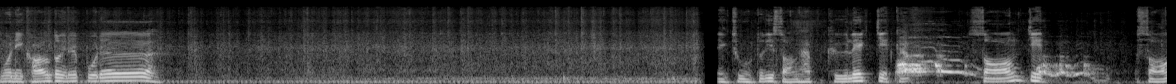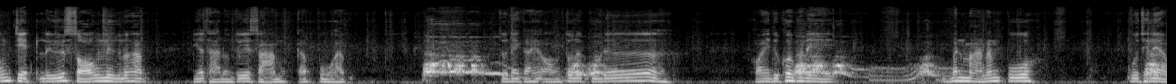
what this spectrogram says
งวดนี้ขอลงตัวนี้เด้อปูเด้อเลขทูบตัวที่สองครับ คือเลขเจ็ดครับสองเจ็ด สองเจ็ดหรือสองหนึ่งนะครับ เดี๋ยวถ่ายลงตัวที่สามกับปูครับ ตัวใดก็ให้ออกตัวละปูเด้อขอให้ทุกคนภายในมันหมาน้ำปูปูที่แล้ว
